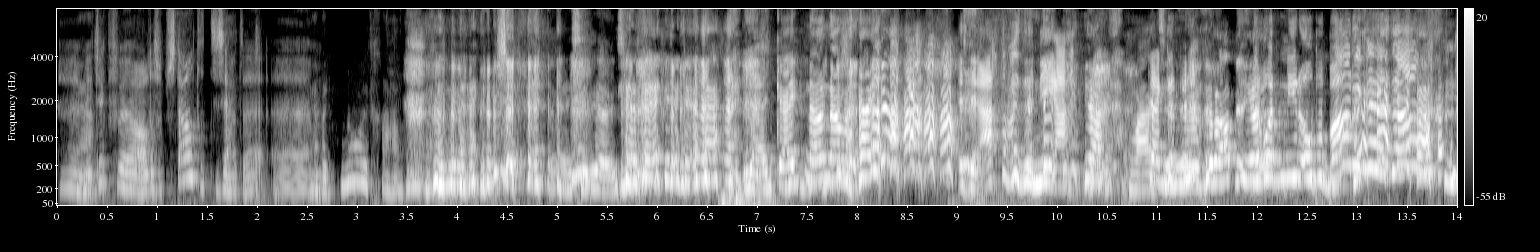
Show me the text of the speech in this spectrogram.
eh, eh, Ja. weet ik veel, alles op stelte te zetten. Ehm, heb ik nooit gehad. nee, serieus. Jij kijkt nou naar mij. Is dit echt of is dit niet echt? Ja, maakt Kijk, dat- nu een grapje. Er worden hier openbaringen gedaan.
